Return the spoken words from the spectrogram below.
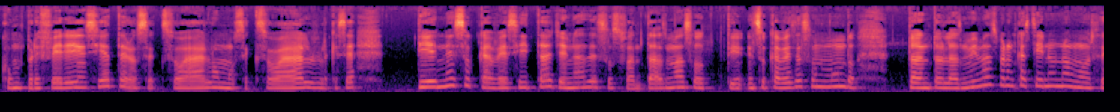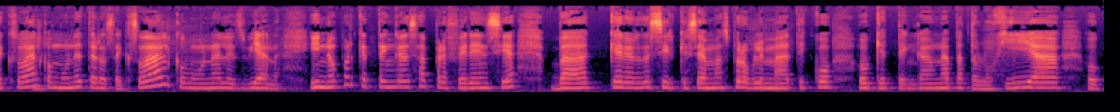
con preferencia heterosexual, homosexual, lo que sea, tiene su cabecita llena de sus fantasmas o en su cabeza es un mundo. Tanto las mismas broncas tiene un homosexual como un heterosexual como una lesbiana. Y no porque tenga esa preferencia va a querer decir que sea más problemático o que tenga una patología o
